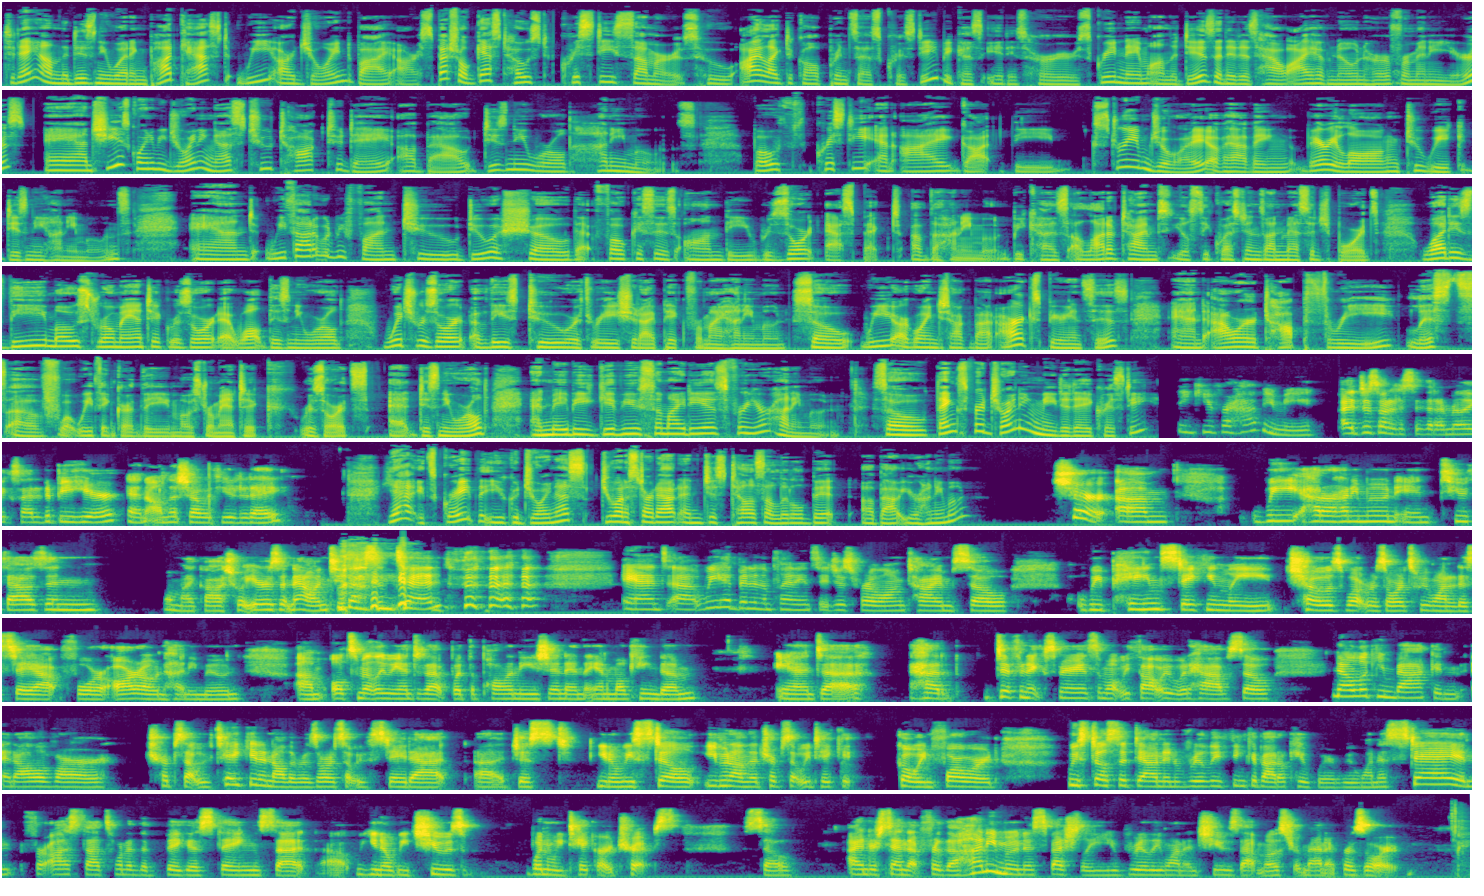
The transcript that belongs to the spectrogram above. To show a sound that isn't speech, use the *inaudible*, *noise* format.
Today on the Disney Wedding Podcast, we are joined by our special guest host, Christy Summers, who I like to call Princess Christy because it is her screen name on the DIS and it is how I have known her for many years. And she is going to be joining us to talk today about Disney World honeymoons. Both Christy and I got the extreme joy of having very long two week Disney honeymoons. And we thought it would be fun to do a show that focuses on the resort aspect of the honeymoon because a lot of times you'll see questions on message boards What is the most romantic resort at Walt Disney World? Which resort of these two or three should I pick for my honeymoon? So we are going to talk about our experiences and our top three lists of what we think are the most romantic resorts at Disney World and maybe give you some some ideas for your honeymoon. So thanks for joining me today, Christy. Thank you for having me. I just wanted to say that I'm really excited to be here and on the show with you today. Yeah, it's great that you could join us. Do you want to start out and just tell us a little bit about your honeymoon? Sure. Um, we had our honeymoon in 2000. Oh my gosh, what year is it now? In 2010. *laughs* *laughs* and uh, we had been in the planning stages for a long time. So we painstakingly chose what resorts we wanted to stay at for our own honeymoon. Um, ultimately, we ended up with the Polynesian and the Animal Kingdom, and uh, had different experience than what we thought we would have. So now looking back and, and all of our trips that we've taken and all the resorts that we've stayed at, uh, just you know, we still even on the trips that we take it going forward, we still sit down and really think about okay, where do we want to stay? And for us, that's one of the biggest things that uh, you know we choose when we take our trips. So I understand that for the honeymoon, especially, you really want to choose that most romantic resort.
